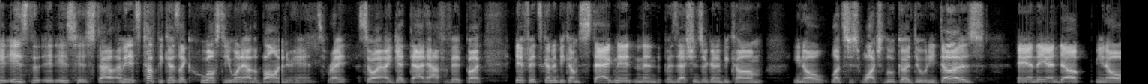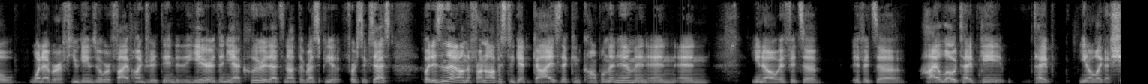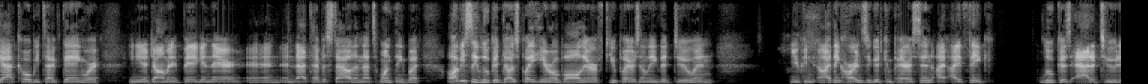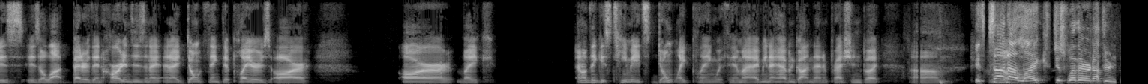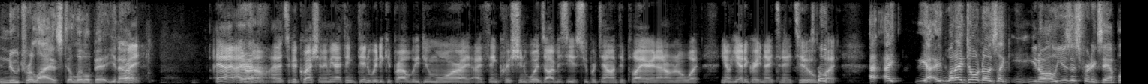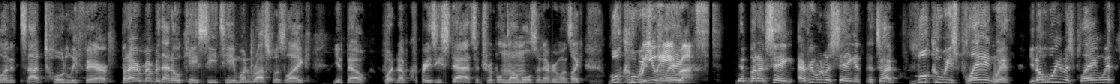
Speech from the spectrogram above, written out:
it is the it is his style. I mean, it's tough because like, who else do you want to have the ball in your hands, right? So I, I get that half of it, but if it's going to become stagnant and then the possessions are going to become, you know, let's just watch Luka do what he does, and they end up, you know, whatever, a few games over 500 at the end of the year, then yeah, clearly that's not the recipe for success. But isn't that on the front office to get guys that can complement him and and and you know, if it's a if it's a high low type game type, you know, like a Shaq Kobe type thing where you need a dominant big in there and, and, and that type of style, then that's one thing. But obviously Luka does play hero ball. There are a few players in the league that do, and you can I think Harden's a good comparison. I, I think Luka's attitude is is a lot better than Harden's is, and I and I don't think that players are are like I don't think his teammates don't like playing with him. I, I mean, I haven't gotten that impression, but um, It's not not like just whether or not they're neutralized a little bit, you know. right. Yeah, I, I don't know. It's a good question. I mean, I think Dinwiddie could probably do more. I, I, think Christian Wood's obviously a super talented player, and I don't know what you know. He had a great night tonight too. So, but I, I yeah, what I don't know is like you know I'll use this for an example, and it's not totally fair, but I remember that OKC team when Russ was like you know putting up crazy stats and triple doubles, mm-hmm. and everyone's like, "Look who well, you playing. hate Russ." But I'm saying everyone was saying at the time, "Look who he's playing with." You know who he was playing with?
